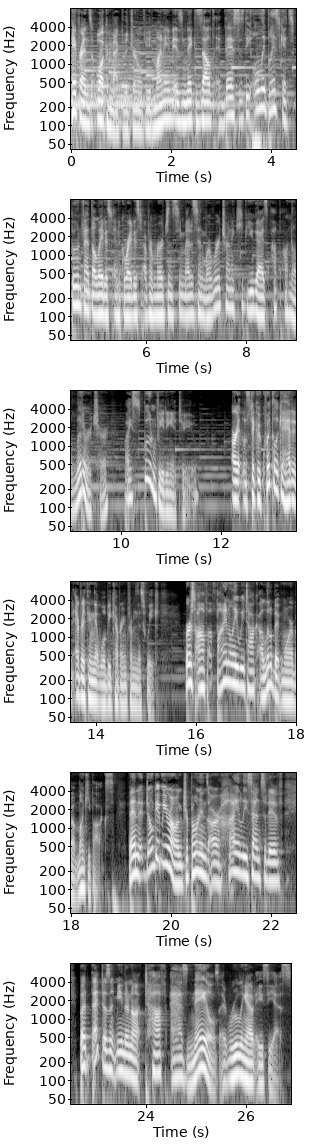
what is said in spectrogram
Hey friends, welcome back to the Journal Feed. My name is Nick Zelt, and this is the only place to get spoon fed the latest and greatest of emergency medicine, where we're trying to keep you guys up on the literature by spoon feeding it to you. All right, let's take a quick look ahead at everything that we'll be covering from this week. First off, finally, we talk a little bit more about monkeypox. Then, don't get me wrong, troponins are highly sensitive, but that doesn't mean they're not tough as nails at ruling out ACS.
